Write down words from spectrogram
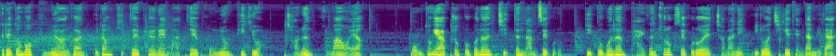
그래도 뭐 분명한 건 이런 깃털 표현의 마텔 공룡 피규어 저는 고마워요. 몸통의 앞쪽 부분은 짙은 남색으로 뒷부분은 밝은 초록색으로의 전환이 이루어지게 된답니다.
